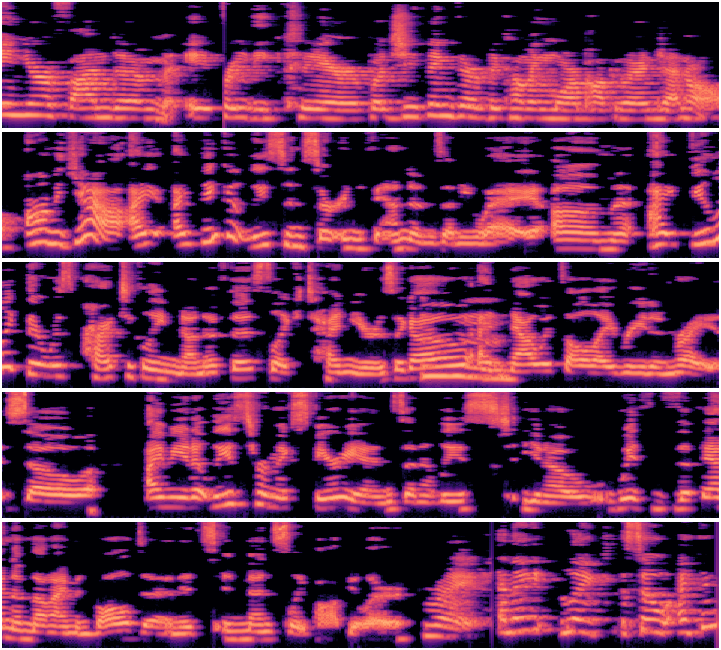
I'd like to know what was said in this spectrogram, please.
in your fandom, it's pretty clear, but do you think they're becoming more popular in general? Um, yeah, I, I think at least in certain fandoms anyway. Um, I feel like there was practically none of this like 10 years ago, mm-hmm. and now it's all I read and write. So I mean, at least from experience and at least, you know, with the fandom that I'm involved in, it's immensely popular. Right. And I like, so I think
